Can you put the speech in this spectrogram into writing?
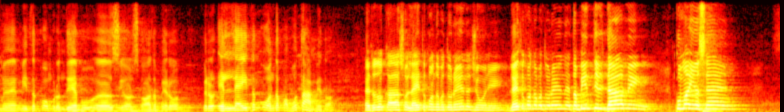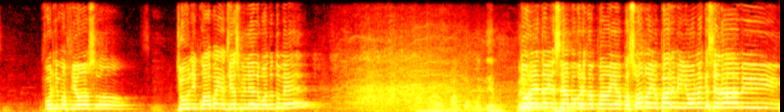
Me, me tá compreendendo, uh, senhor Scott, pero, pero ele está conta para botar, me, tá? Em todo caso, leito contra Baturena, Juni. Leito contra Baturena. Tá bem tildami. Kumain sen. For di mafioso. Juni, kwa ba yung 10 mil lebota tu me? Turenda yung sembo ko na kampanya. Pasoma yung pare milyonan ka serami.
